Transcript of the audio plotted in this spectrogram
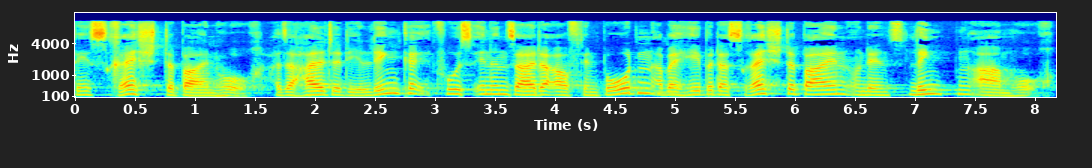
das rechte Bein hoch. Also halte die linke Fußinnenseite auf den Boden, aber hebe das rechte Bein und den linken Arm hoch.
